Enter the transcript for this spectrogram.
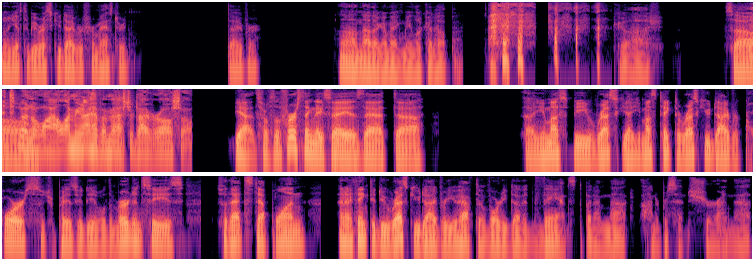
Don't you have to be a rescue diver for master diver? Oh, now they're gonna make me look it up. gosh. So it's been a while. I mean, I have a master diver also. Yeah. So the first thing they say is that uh, uh, you must be rescue. Yeah, you must take the rescue diver course, which prepares you to deal with emergencies. So that's step one. And I think to do rescue diver, you have to have already done advanced, but I'm not 100% sure on that.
